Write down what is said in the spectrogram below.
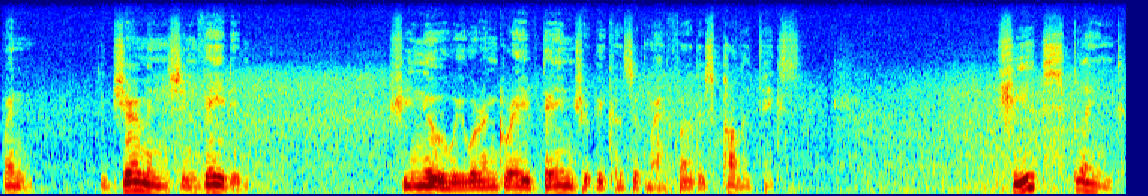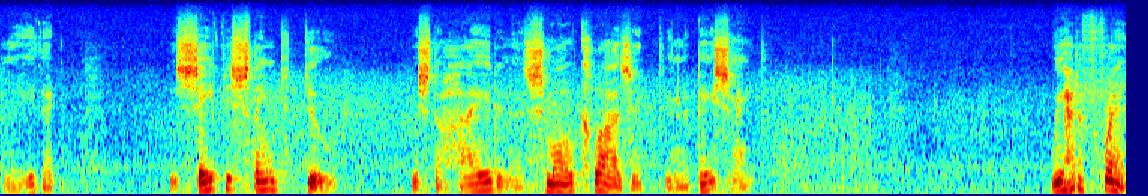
When the Germans invaded, she knew we were in grave danger because of my father's politics. She explained to me that the safest thing to do was to hide in a small closet in the basement. We had a friend,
